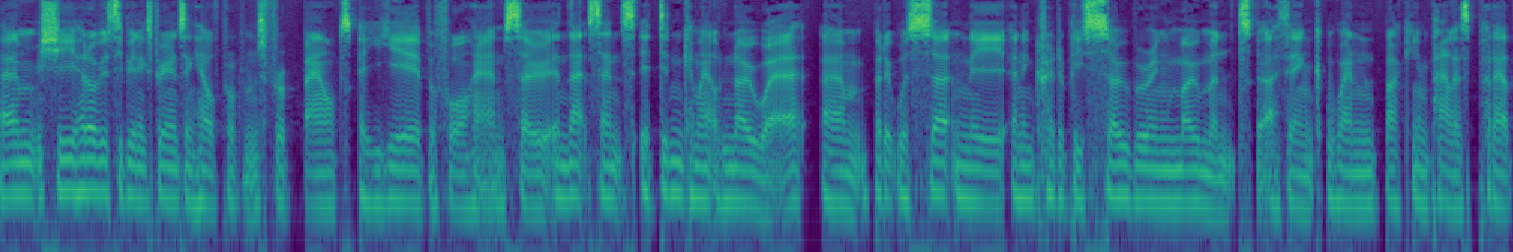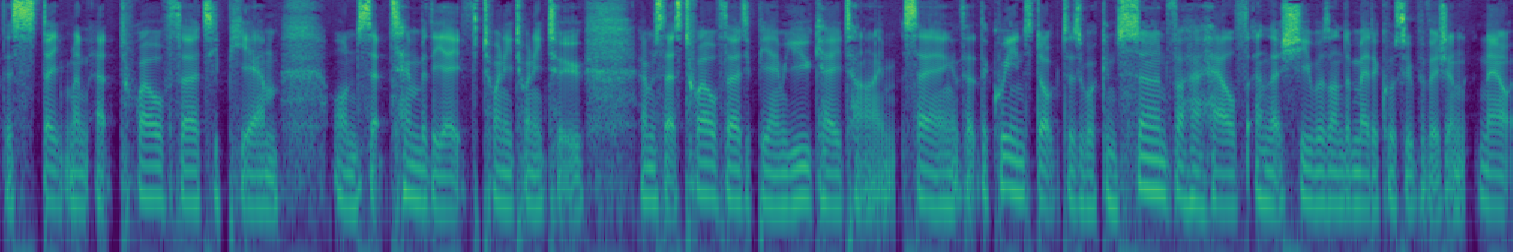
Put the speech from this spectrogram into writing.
Um, she had obviously been experiencing health problems for about a year beforehand. So, in that sense, it didn't come out of nowhere. Um, but it was certainly an incredibly sobering moment, I think, when Buckingham Palace put out this statement at 12:30 p.m. on September the 8th, 2022. Um, so that's 12:30 p.m. UK time, saying that the Queen's doctors were concerned for her health and that she was under medical supervision. Now,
